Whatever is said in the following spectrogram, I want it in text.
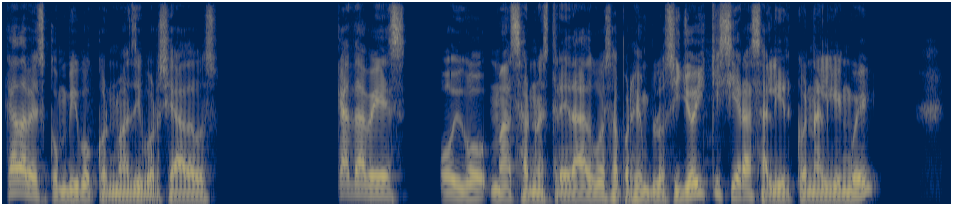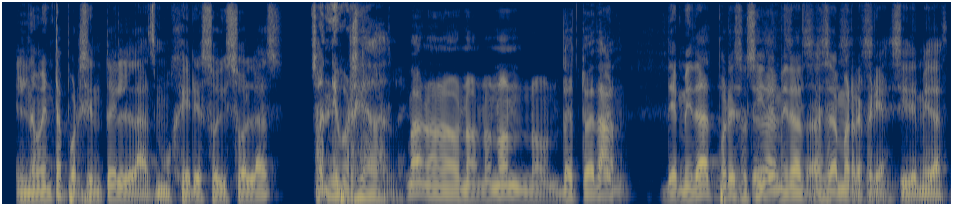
Cada vez convivo con más divorciados. Cada vez oigo más a nuestra edad, güey. O sea, por ejemplo, si yo hoy quisiera salir con alguien, güey, el 90% de las mujeres hoy solas son divorciadas, güey. No, no, no, no, no, no, de tu edad. Bueno, De mi edad, por De eso, sí, de mi edad. sí, sí, o sea, me refería, sí, de mi edad.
